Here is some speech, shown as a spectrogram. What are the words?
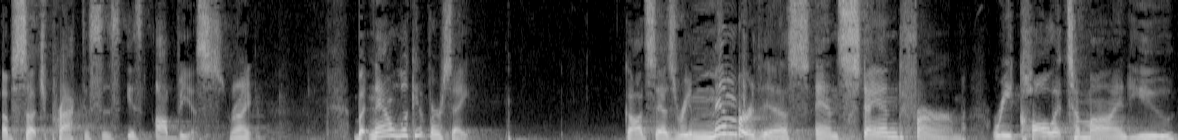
of such practices is obvious, right? But now look at verse 8. God says, Remember this and stand firm. Recall it to mind, you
